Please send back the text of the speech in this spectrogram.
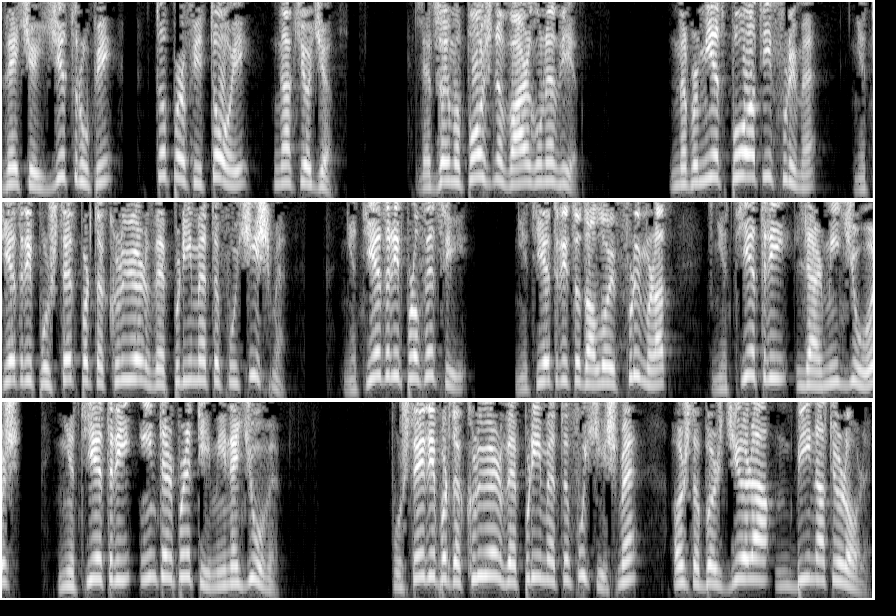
dhe që i gjithë trupi të përfitojë nga kjo gjë. Lexoj më poshtë në vargun e 10. Nëpërmjet po atij fryme, një tjetri pushtet për të kryer veprime të fuqishme, një tjetri profeci, një tjetri të dallojë frymrat, një tjetri larmi gjuhësh, një tjetri interpretimin e gjuhëve. Pushteti për të kryer veprime të fuqishme është të bësh gjëra mbinatyrore.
